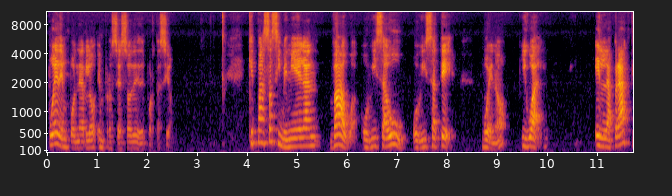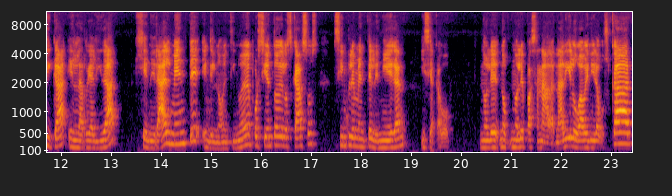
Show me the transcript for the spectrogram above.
pueden ponerlo en proceso de deportación. ¿Qué pasa si me niegan VAWA o visa U o visa T. Bueno, igual. En la práctica, en la realidad, generalmente en el 99% de los casos simplemente le niegan y se acabó. No le, no, le pasa nada, nadie lo va a venir a buscar,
